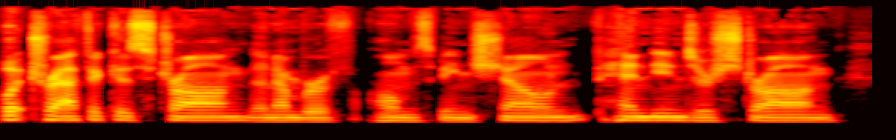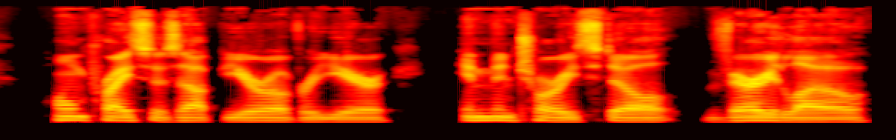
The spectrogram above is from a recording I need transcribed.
foot traffic is strong, the number of homes being shown, pendings are strong, home prices up year over year, inventory still very low,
